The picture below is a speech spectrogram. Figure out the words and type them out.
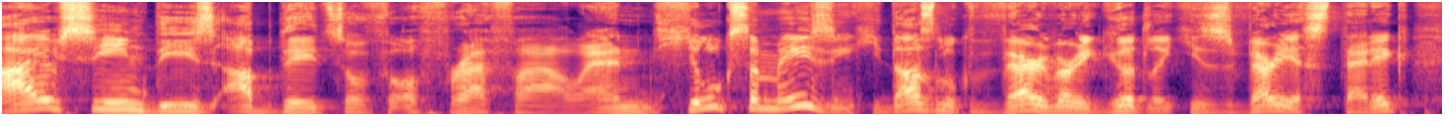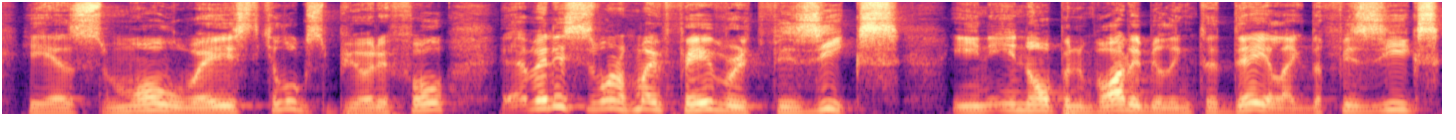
I've seen these updates of, of Rafael and he looks amazing. He does look very, very good. Like he's very aesthetic. He has small waist. He looks beautiful. I mean, this is one of my favorite physiques in, in open bodybuilding today. Like the physiques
